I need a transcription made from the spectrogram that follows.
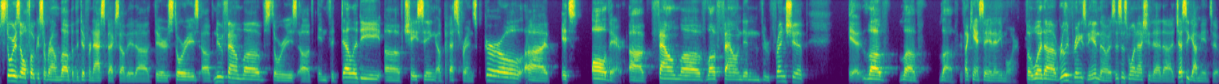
stories all focus around love, but the different aspects of it. Uh, there's stories of newfound love, stories of infidelity, of chasing a best friend's girl. Uh, it's all there. Uh, found love, love found in through friendship, eh, love, love, love. If I can't say it anymore. But what uh, really brings me in though is this is one actually that uh, Jesse got me into.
